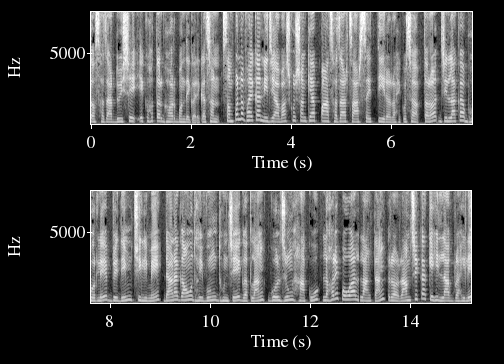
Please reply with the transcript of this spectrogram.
दस हजार दुई सय एकहत्तर घर बन्दै गरेका छन्। सम्पन्न भएका निजी आवासको संख्या पाँच हजार चार सय तेह्र रहेको छ। तर जिल्लाका भोरले ब्रिदिम चिलिमे डाँडागाउँ धैबुङ धुन्चे गतलाङ गोलजुङ हाकु लहरे लाङटाङ र रामचेकका केही लाभग्राहीले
